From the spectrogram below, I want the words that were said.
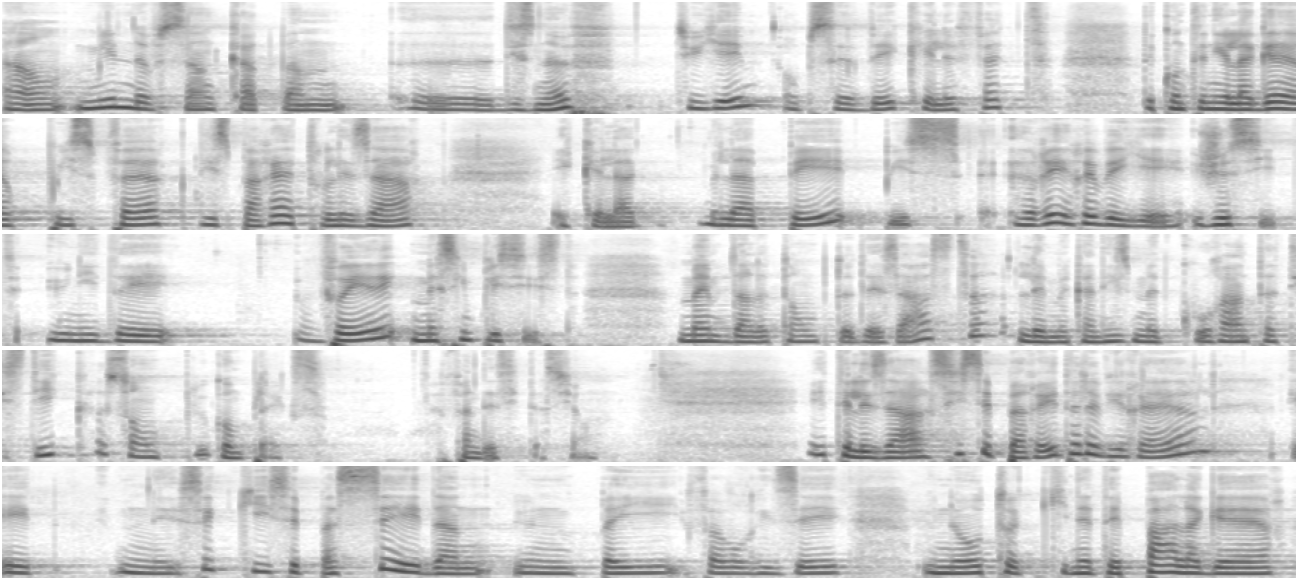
En 1999, Thuyer observait que le fait de contenir la guerre puisse faire disparaître les arts et que la, paix puisse réveiller, je cite, une idée vraie mais simpliciste. Même dans le temps de désastre, les mécanismes de courant artistique sont plus complexes. Fin de citation. Étaient les arts si séparés de la vie réelle et ce qui s'est passé dans un pays favorisé, un autre qui n'était pas à la guerre,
